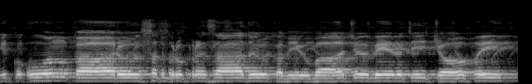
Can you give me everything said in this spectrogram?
ਇਕ ਓੰਕਾਰ ਸਤਿਗੁਰੂ ਪ੍ਰਸਾਦ ਕਵੀ ਉਬਾਚ ਬੇਨਤੀ ਚੌਪਈ।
